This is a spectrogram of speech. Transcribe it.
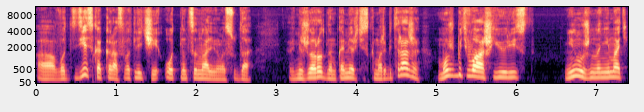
а, вот здесь как раз, в отличие от национального суда, в международном коммерческом арбитраже может быть ваш юрист. Не нужно нанимать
